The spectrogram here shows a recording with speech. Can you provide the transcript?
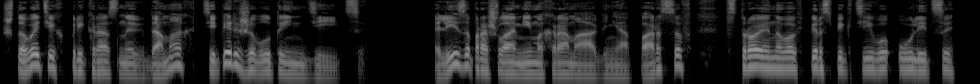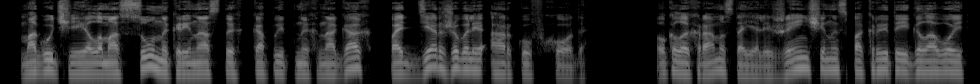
что в этих прекрасных домах теперь живут индийцы. Лиза прошла мимо храма огня парсов, встроенного в перспективу улицы, Могучие ламассу на коренастых копытных ногах поддерживали арку входа. Около храма стояли женщины с покрытой головой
